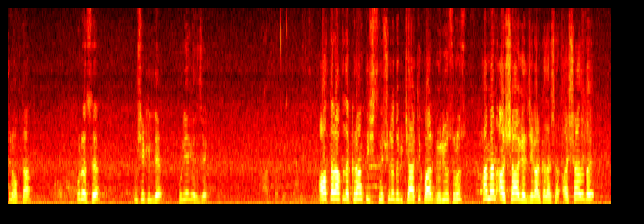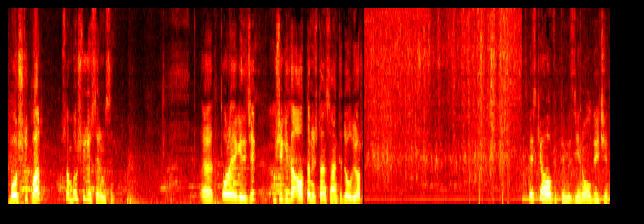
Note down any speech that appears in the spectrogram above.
Şu nokta. Burası bu şekilde buraya gelecek. Alt tarafta da krank dişisinde şurada bir kertik var görüyorsunuz. Hemen aşağı gelecek arkadaşlar. Aşağıda da boşluk var. Ustam boşluğu gösterir misin? Evet oraya gelecek. Bu şekilde alttan üstten sentede oluyor. Eski hava filtremiz yeni olduğu için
